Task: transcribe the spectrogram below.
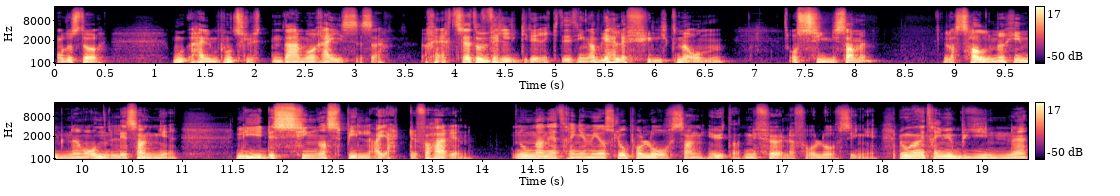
Og det står helt mot slutten, det her med å reise seg. Rett og slett å velge de riktige tingene. Bli heller fylt med Ånden. Og syng sammen. La salmer, hymner og åndelige sanger lyde syng og spill av hjertet for Herren. Noen ganger trenger vi å slå på lovsang uten at vi føler for å lovsynge. Noen ganger trenger vi å begynne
